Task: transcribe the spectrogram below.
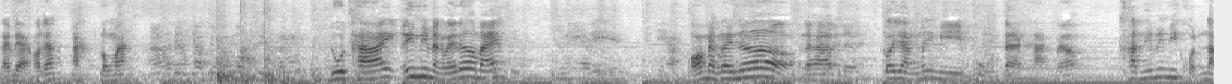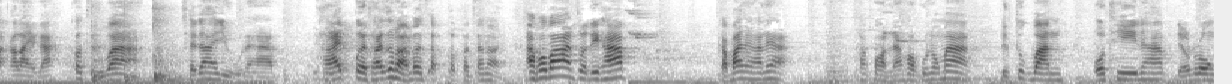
นายแบบเขานะอะลงมาอ้าวเดี๋ยวกลับไปลงถึงมันดูท้ายเอ้ยมีแม็กไลเนอร์ไหมนี่ครับพี่นี่ครับอ๋อแม็กไลเนอร์นะครับเลยก็ยังไม่มีผูแตกหักแล้วคันนี้ไม่มีขนหนักอะไรนะ ก็ถือว่าใช้ได้อยู่นะครับ ท้ายเปิดท้ายสักหน่อยเปิดเปิดเปิดสักหน่อยอะพ่อบ้านสวัสดีครับ กลับบ้านยังคะเนี่ยอืมพักผ่อนนะขอบคุณมากๆดึกทุกวันโอทีนะครับ เดี๋ยวลง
